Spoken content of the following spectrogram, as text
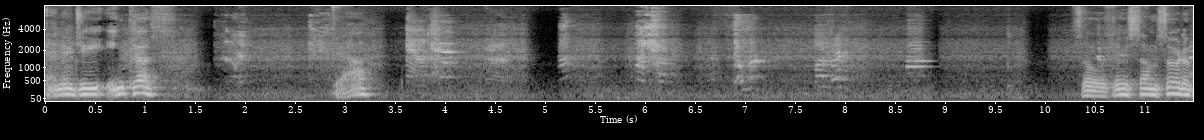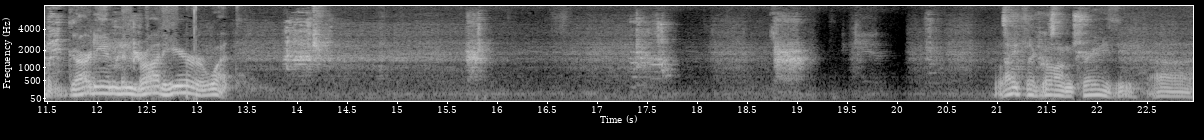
Energy Incas? Yeah. So is there some sort of a guardian been brought here or what? Lights are going crazy. Uh,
